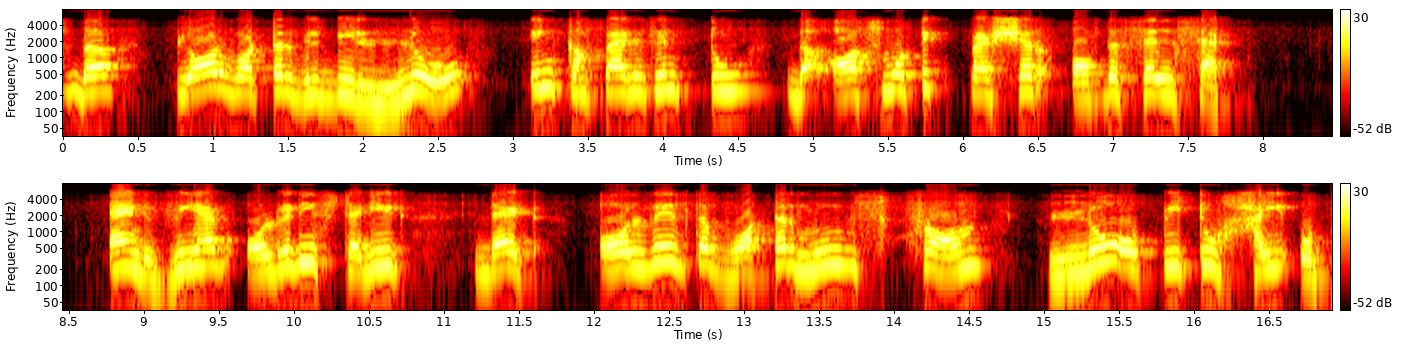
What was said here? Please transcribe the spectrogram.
the pure water will be low in comparison to the osmotic pressure of the cell sap. And we have already studied that always the water moves from low OP to high OP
